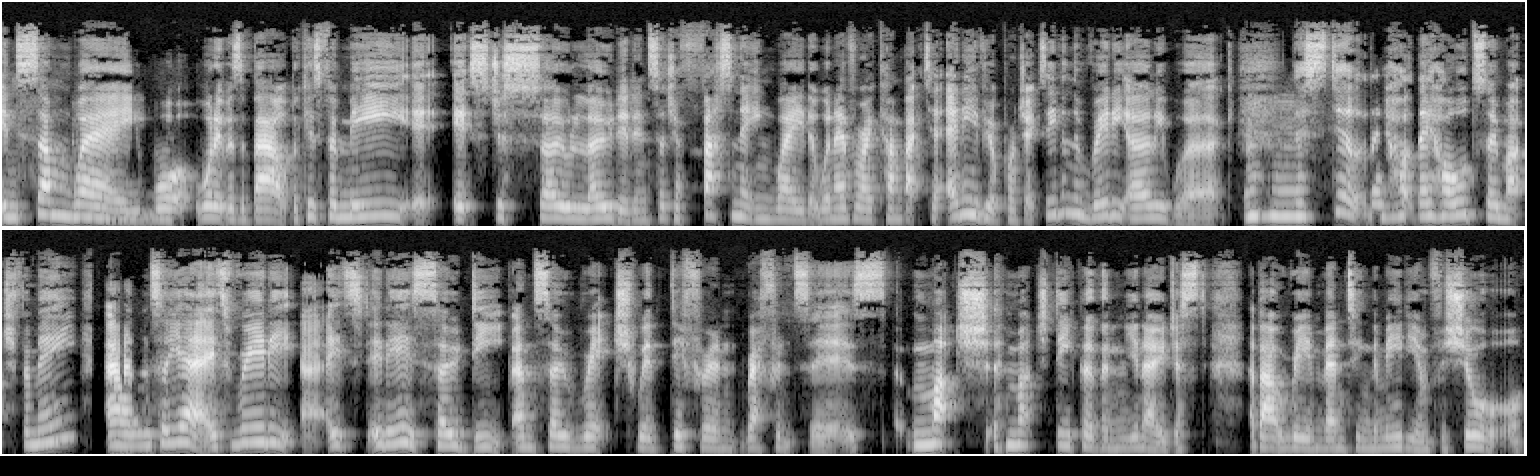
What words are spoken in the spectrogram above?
in some way mm. what what it was about because for me it, it's just so loaded in such a fascinating way that whenever I come back to any of your projects even the really early work mm-hmm. they're still they they hold so much for me and so yeah it's really uh, it's it is so deep and so rich with different references much much deeper than you know just about reinventing the medium for sure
